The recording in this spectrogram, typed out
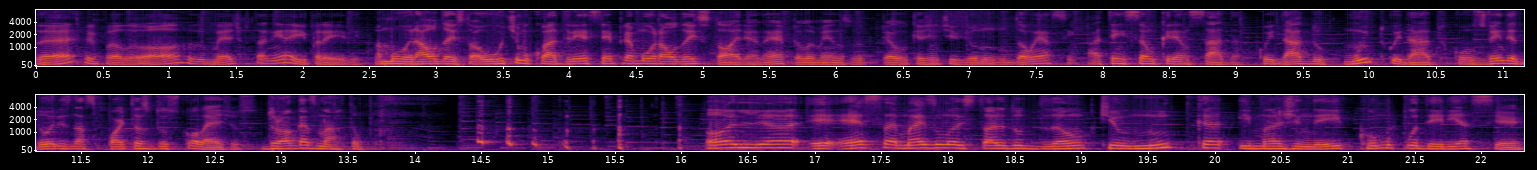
né? E falou, ó, o médico tá nem aí pra ele. A moral da história, o último quadrinho é sempre a moral da história, né? Pelo menos pelo que a gente viu no Dudão é assim. Atenção, criançada. Cuidado, muito cuidado com os vendedores nas portas dos colégios. Drogas matam. Olha, essa é mais uma história do Dudão que eu nunca imaginei como poderia ser.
